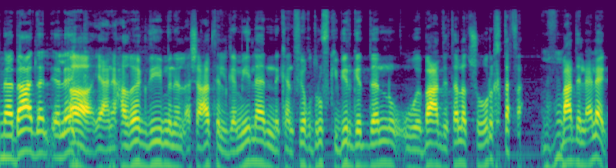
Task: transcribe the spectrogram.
ما بعد العلاج. آه يعني حضرتك دي من الأشعاعات الجميلة إن كان في غضروف كبير جدا وبعد ثلاث شهور اختفى بعد العلاج.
